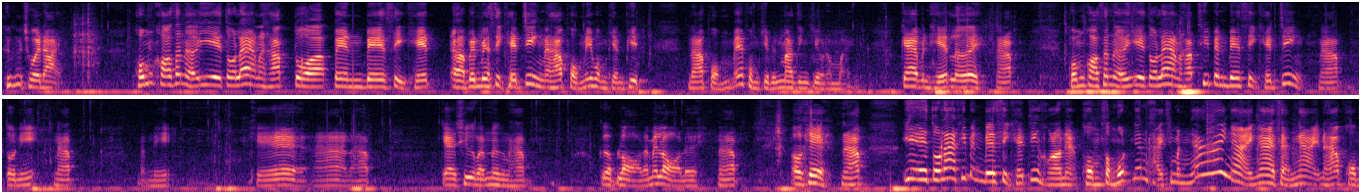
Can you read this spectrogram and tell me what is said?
ถึงจะช่วยได้ ผมขอเสนอ EA ตัวแรกนะครับ ตัวเป็น basic h e d เอ่อเป็น basic hedging นะครับผมนี่ผมเขียนผิดนะครับผมเอ๊ะผมเขียนเป็น martin gale ทำไม แก้เป็น h e d เลยนะครับผมขอเสนอ EA ตัวแรกนะครับ ที่เป็น basic hedging นะครับ ตัวนี้นะครับ แบบนี้ โอเคอ่านะครับ แก้ชื่อแป๊บหนึ่งนะครับเกือบหล่อแล้วไม่หล่อเลยนะครับ โอเคนะครับ EA ตัวแรกที่เป็น basic hedging ของเราเนี่ย ผมสมมติเงื่อนไขที่มันง่ายง่ายง่ายแสนง่ายนะครับผม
